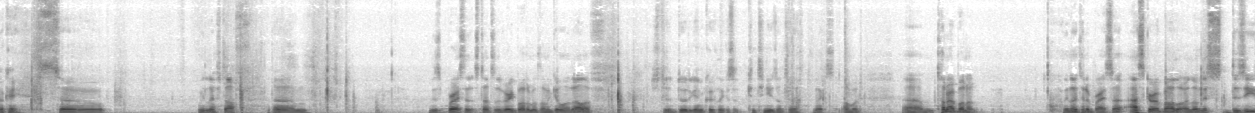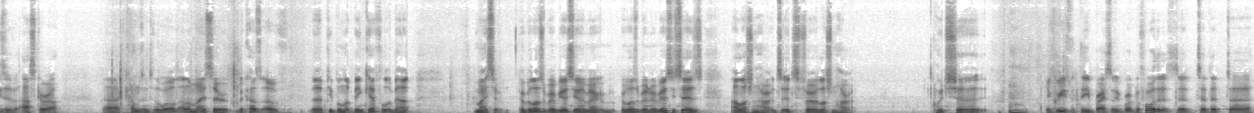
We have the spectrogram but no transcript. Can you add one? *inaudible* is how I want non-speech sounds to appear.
Okay, so we left off um, this brisa that starts at the very bottom of Lamed Gimel and Aleph. Just to do it again quickly because it continues onto the next onward. Um, Bonon. We learned in a brisa, Askara Bala this disease of Askara uh, comes into the world, Alamaiser, because of uh, people not being careful about Meiser. Rabbi ben Rabbi Yossi says, Al Lashon Hara. It's, it's for Lashon Hara, which uh, *clears throat* agrees with the brisa that we brought before that uh, said that uh,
